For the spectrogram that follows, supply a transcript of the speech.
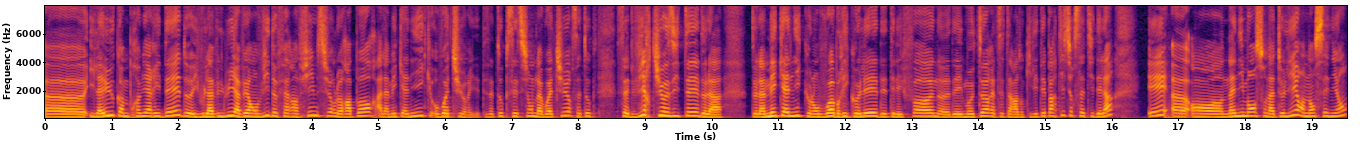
euh, il a eu comme première idée, il lui avait envie de faire un film sur le rapport à la mécanique, aux voitures. Il était cette obsession de la voiture, cette, virtuosité de la, mécanique que l'on voit bricoler, des téléphones, euh, des moteurs, etc. Donc il était parti sur cette idée-là. Et euh, en animant son atelier, en enseignant,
